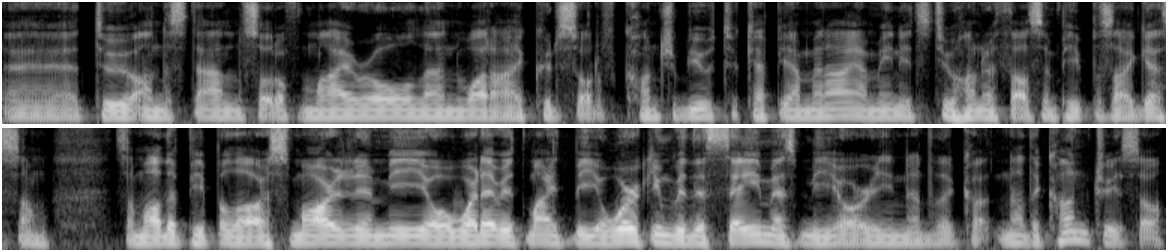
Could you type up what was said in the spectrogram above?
uh, to understand sort of my role and what I could sort of contribute to Capgemini. I mean, it's 200,000 people, so I guess some some other people are smarter than me or whatever it might be, or working with the same as me or in another another country. So.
